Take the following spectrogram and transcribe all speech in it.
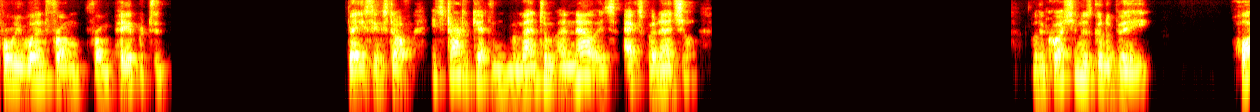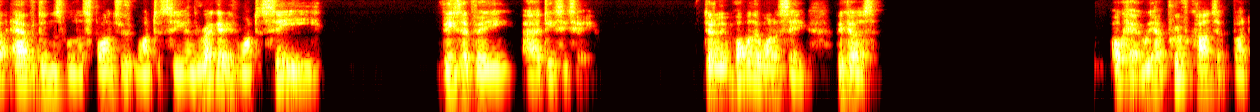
Where we went from from paper to basic stuff, it started getting momentum, and now it's exponential. But the question is going to be, what evidence will the sponsors want to see, and the regulators want to see vis-a-vis uh, DCT? Do you know what I mean? What will they want to see? Because okay, we have proof of concept, but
